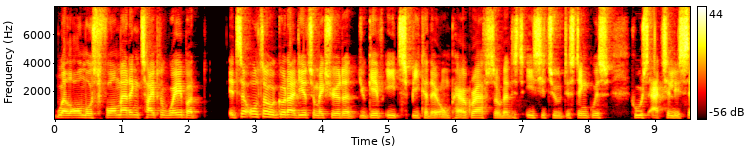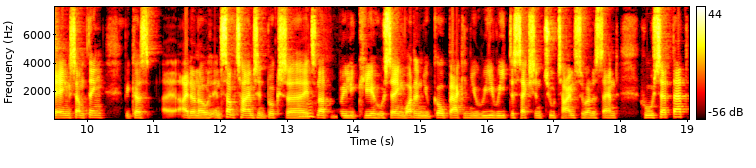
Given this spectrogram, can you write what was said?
well, almost formatting type of way, but it's also a good idea to make sure that you give each speaker their own paragraph so that it's easy to distinguish who's actually saying something because I, I don't know and sometimes in books uh, mm-hmm. it's not really clear who's saying what and you go back and you reread the section two times to understand who said that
